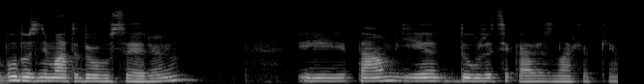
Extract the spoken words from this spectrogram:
Буду знімати другу серію. І там є дуже цікаві знахідки.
